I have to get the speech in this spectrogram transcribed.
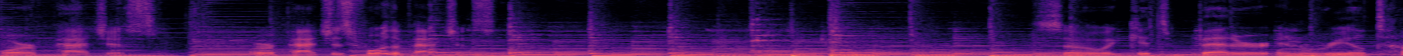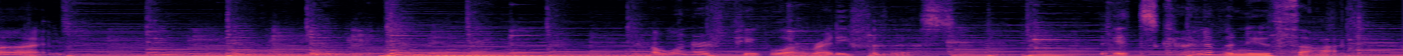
Or patches? Or patches for the patches? So it gets better in real time. Wonder if people are ready for this. It's kind of a new thought.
